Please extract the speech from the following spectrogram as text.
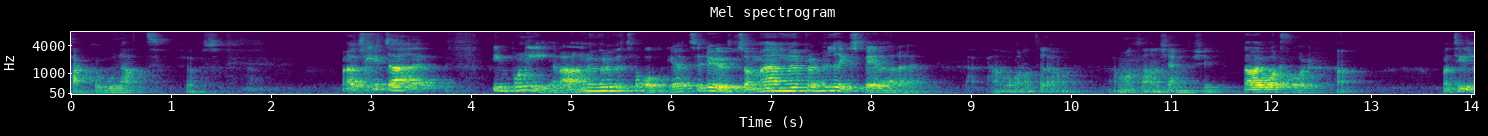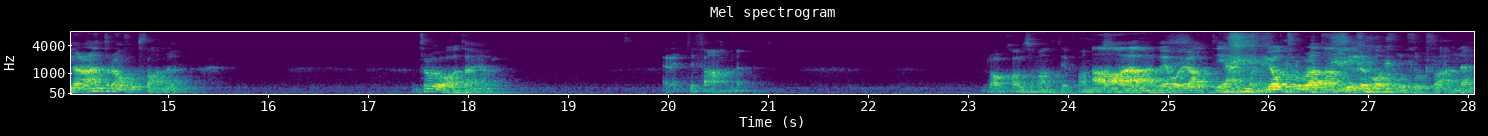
tack och godnatt för oss. jag tycker inte han imponerar han överhuvudtaget. Ser det ut som en Premier League-spelare? Han var inte det va? Han var inte han Championship? Ja, i Watford. Ja. Men tillhör han inte dem fortfarande? Det tror jag att han gör. Jag vet inte fan. Bra koll som alltid på honom. Ja, ja, vi har ju alltid järnkoll. Jag tror att han tillhör Watford fortfarande.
